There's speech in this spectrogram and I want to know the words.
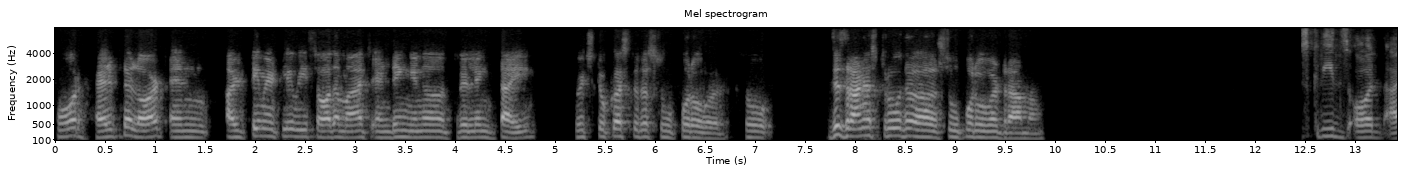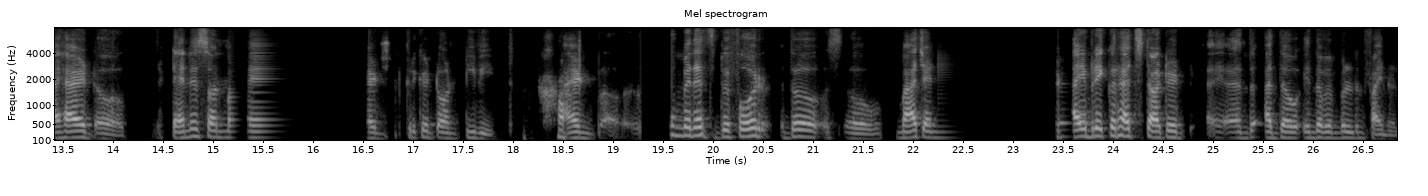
four helped a lot, and ultimately we saw the match ending in a thrilling tie, which took us to the super over. So just run us through the super over drama. Screens on. I had uh, tennis on my had cricket on TV, and uh, two minutes before the uh, match and tiebreaker had started uh, at the, at the in the Wimbledon final.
